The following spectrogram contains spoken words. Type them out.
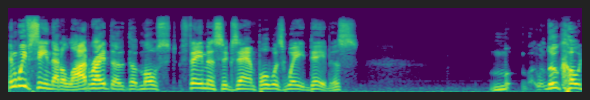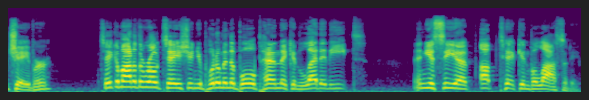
And we've seen that a lot, right? The the most famous example was Wade Davis. M- Luke Hochevar. Take him out of the rotation, you put him in the bullpen, they can let it eat, and you see a uptick in velocity.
